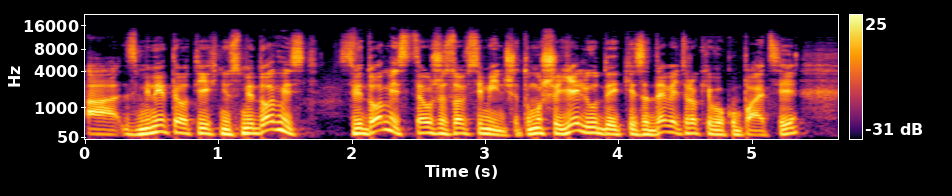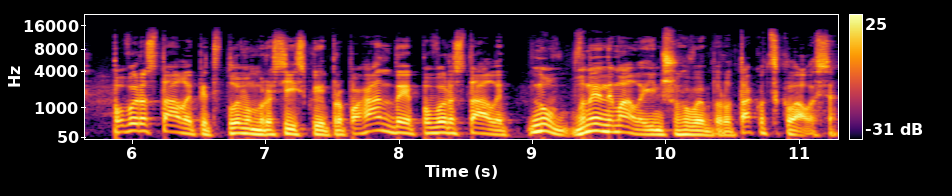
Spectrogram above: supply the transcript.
А змінити от їхню свідомість, свідомість це вже зовсім інше. Тому що є люди, які за 9 років окупації повиростали під впливом російської пропаганди, повиростали. Ну вони не мали іншого вибору. Так от склалося.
